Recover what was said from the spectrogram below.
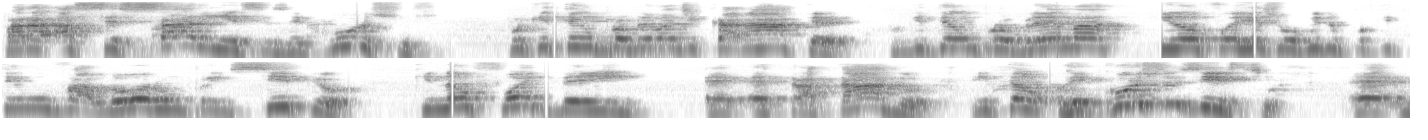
para acessarem esses recursos porque tem um problema de caráter, porque tem um problema que não foi resolvido, porque tem um valor, um princípio que não foi bem é, é, tratado. Então, recurso existe. É,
